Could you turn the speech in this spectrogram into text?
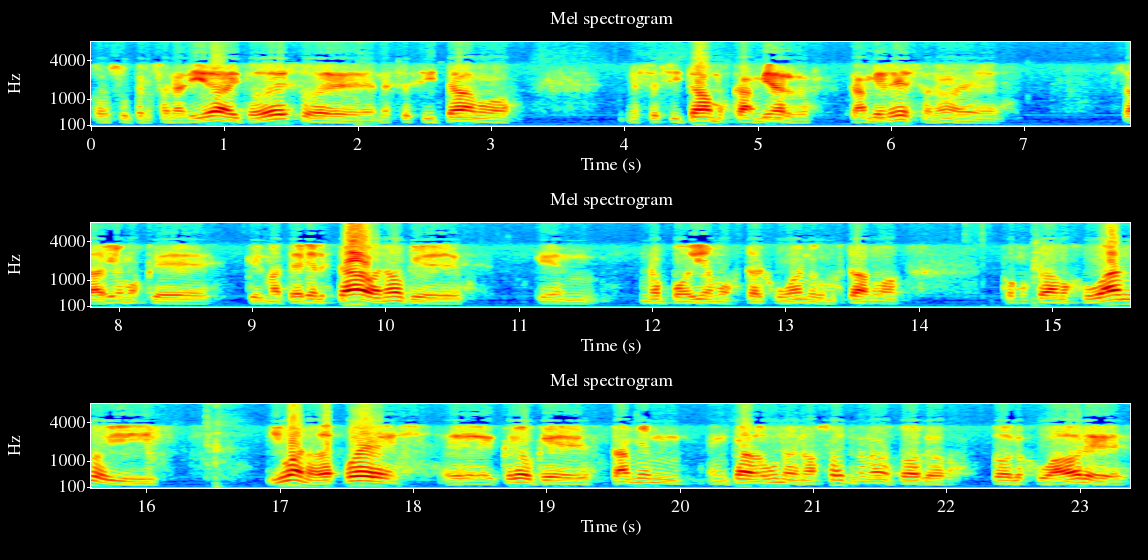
con su personalidad y todo eso, necesitábamos necesitábamos cambiar cambiar eso, ¿no? Eh, sabíamos que, que el material estaba, ¿no? Que, que no podíamos estar jugando como estábamos como estábamos jugando y, y bueno, después eh, creo que también en cada uno de nosotros, ¿no? Todos los, todos los jugadores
